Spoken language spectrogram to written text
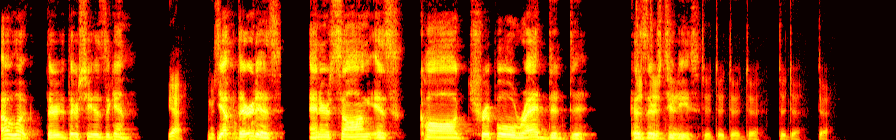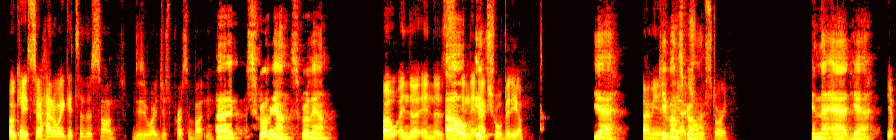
Oh, look there. There she is again. Yeah. Let me see Yep, there it is. And her song is called Triple Red because there's two D's. Okay, so how do I get to the song? Do I just press a button? Uh, scroll down. Scroll down. Oh, in the in the Oh, in the actual video. Yeah, I mean, keep on scrolling. story. in the ad. Yeah, Yep,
